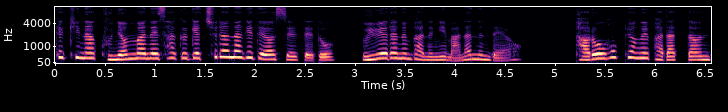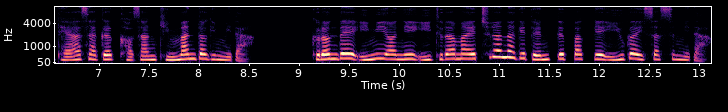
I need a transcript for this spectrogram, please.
특히나 9년 만에 사극에 출연하게 되었을 때도 의외라는 반응이 많았는데요. 바로 호평을 받았던 대하사극 거상 김만덕입니다. 그런데 이미연이 이 드라마에 출연하게 된 뜻밖의 이유가 있었습니다.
